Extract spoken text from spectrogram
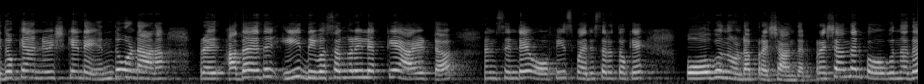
ഇതൊക്കെ അന്വേഷിക്കേണ്ട? എന്തുകൊണ്ടാണ്? അതായത് ഈ ദിവസങ്ങളിലൊക്കെ ആയിട്ട് ഫ്രണ്ട്സിന്റെ ഓഫീസ് പരിസരത്തൊക്കെ പോകുന്നുണ്ട് പ്രശാന്തൻ. പ്രശാന്തൻ പോകുന്നത്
